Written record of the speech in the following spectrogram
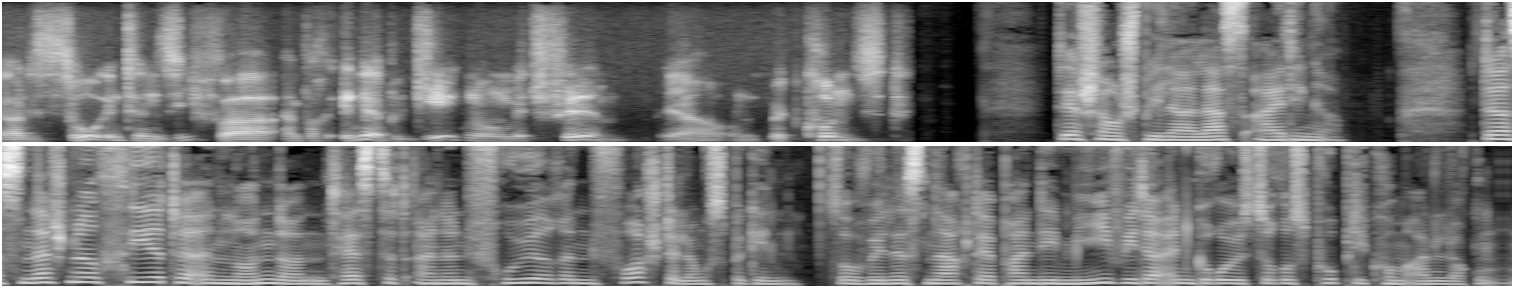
weil es so intensiv war, einfach in der Begegnung mit Film ja, und mit Kunst der Schauspieler Lass Eidinger. Das National Theatre in London testet einen früheren Vorstellungsbeginn. So will es nach der Pandemie wieder ein größeres Publikum anlocken.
